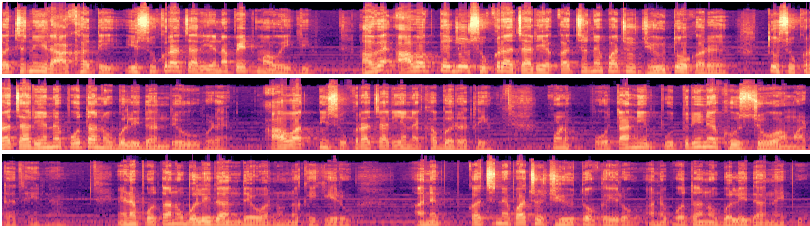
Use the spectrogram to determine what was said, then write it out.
કચ્છની રાખ હતી એ શુક્રાચાર્યના પેટમાં વહી ગઈ. હવે આ વખતે જો શુક્રાચાર્ય કચ્છને પાછો જીવતો કરે, તો શુક્રાચાર્યને પોતાનું બલિદાન દેવું પડે. આ વાતની શુક્રાચાર્યને ખબર હતી, પણ પોતાની પુત્રીને ખુશ જોવા માટે થઈને, એણે પોતાનું બલિદાન દેવાનું નક્કી કર્યું. અને કચ્છને પાછો જીવતો કર્યો અને પોતાનું બલિદાન આપ્યું.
